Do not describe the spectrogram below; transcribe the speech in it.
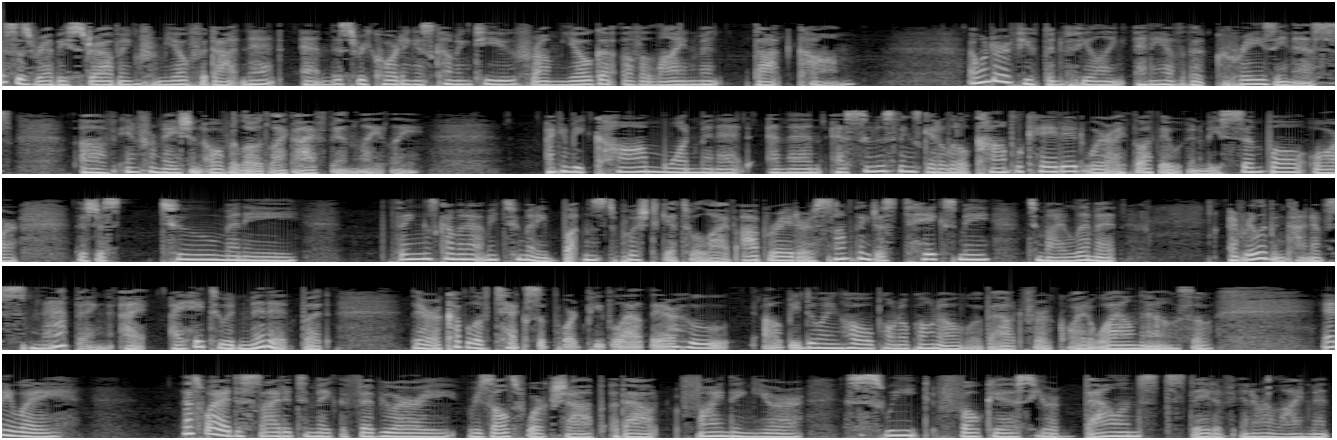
This is Rebbie Straubing from yofa.net, and this recording is coming to you from yogaofalignment.com. I wonder if you've been feeling any of the craziness of information overload like I've been lately. I can be calm one minute, and then as soon as things get a little complicated, where I thought they were going to be simple, or there's just too many things coming at me, too many buttons to push to get to a live operator, something just takes me to my limit I've really been kind of snapping. I, I hate to admit it, but there are a couple of tech support people out there who I'll be doing Ho'oponopono about for quite a while now. So anyway, that's why I decided to make the February results workshop about finding your sweet focus, your balanced state of inner alignment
